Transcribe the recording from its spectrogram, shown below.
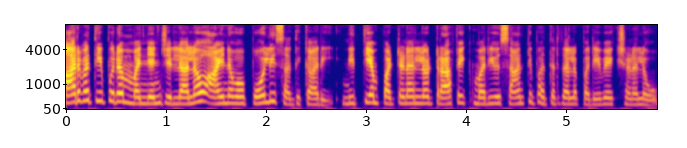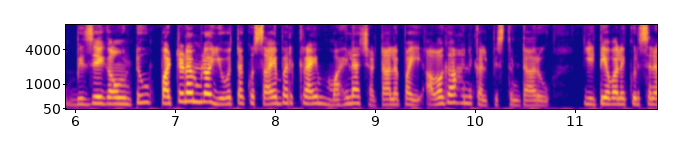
పార్వతీపురం మన్యం జిల్లాలో ఆయన ఓ పోలీస్ అధికారి. నిత్యం పట్టణంలో ట్రాఫిక్ మరియు శాంతి భద్రతల పర్యవేక్షణలో బిజీగా ఉంటూ పట్టణంలో యువతకు సైబర్ క్రైమ్ మహిళా చట్టాలపై అవగాహన కల్పిస్తుంటారు. ఇటీవల కురిసిన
